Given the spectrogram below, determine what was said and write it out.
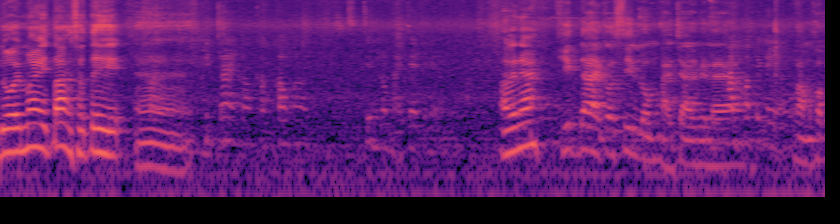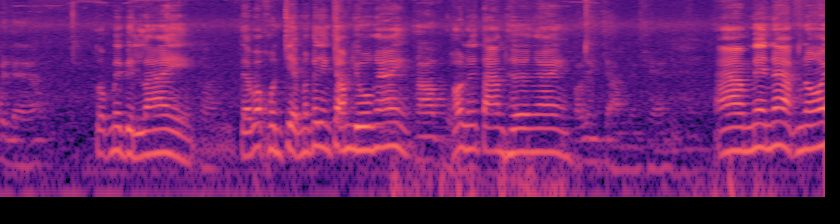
โดยไม่ตั้งสติอ่าคิดได้ก็เขาเขาก็สิ้นลมหายใจไปแล้วอะไรนะ คิดได้ก็สิ้นลมหายใจไปแล้วทำเขาไปแล้วทำเข้าไปแล้ว ก็ไม่เป็นไร ครับแต่ว่าคนเจ็บมันก็ยังจำอยู่ไง ครับผมเขาเลยตามเธอไง เขายังจำยังแค้นอยู่ครับอาแม่นาคน้อย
